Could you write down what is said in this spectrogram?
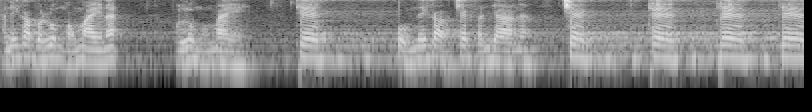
อันนี้ก็วอลลุ่มของไม้นะ วอลลุ่มของไม้เทสปุ่มนี้ก็เช็คสัญญาณนะเช็คเทสเทสเทส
